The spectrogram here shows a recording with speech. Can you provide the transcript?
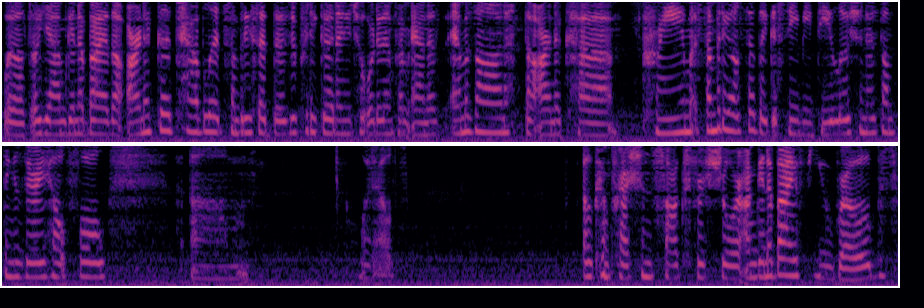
what else oh yeah i'm gonna buy the arnica tablets somebody said those are pretty good i need to order them from amazon the arnica cream somebody else said like a cbd lotion or something is very helpful what else oh compression socks for sure i'm gonna buy a few robes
